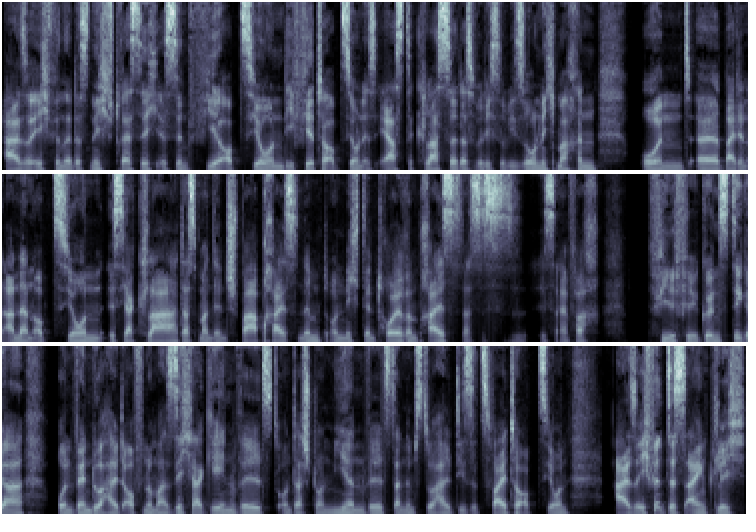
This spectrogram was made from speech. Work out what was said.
Also ich finde das nicht stressig. Es sind vier Optionen. Die vierte Option ist erste Klasse. Das würde ich sowieso nicht machen. Und äh, bei den anderen Optionen ist ja klar, dass man den Sparpreis nimmt und nicht den teuren Preis. Das ist, ist einfach viel, viel günstiger. Und wenn du halt auf Nummer sicher gehen willst und das stornieren willst, dann nimmst du halt diese zweite Option. Also ich finde das eigentlich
